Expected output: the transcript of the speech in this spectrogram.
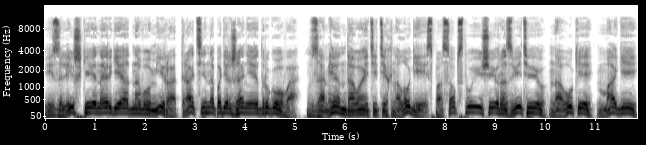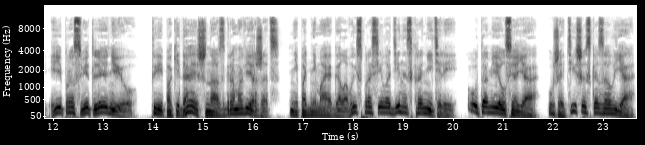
Излишки энергии одного мира тратьте на поддержание другого. Взамен давайте технологии, способствующие развитию науки, магии и просветлению. Ты покидаешь нас, громовержец? Не поднимая головы, спросил один из хранителей. Утомился я, уже тише сказал я.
